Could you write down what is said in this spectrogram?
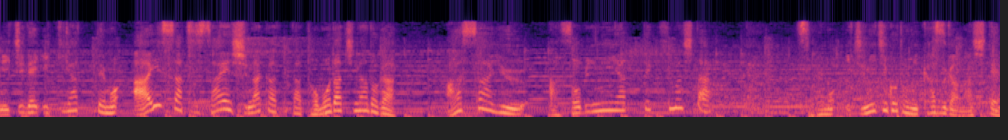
道で行き合っても挨拶さえしなかった友達などが朝夕遊びにやってきました。それも一日ごとに数が増して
